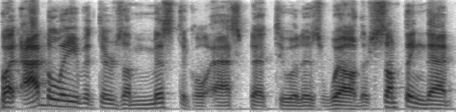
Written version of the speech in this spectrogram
But I believe that there's a mystical aspect to it as well. There's something that,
